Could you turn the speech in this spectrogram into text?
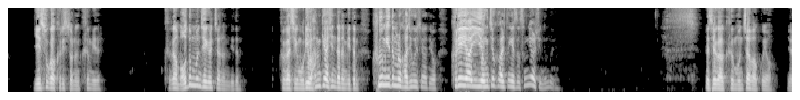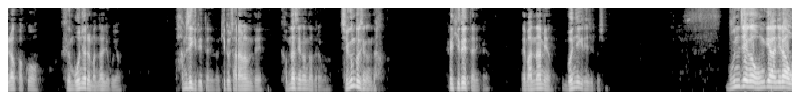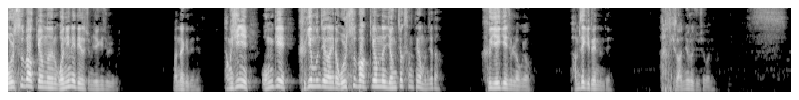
예수가 그리스도는 그 믿음. 그가 모든 문제 해결자는 믿음. 그가 지금 우리와 함께 하신다는 믿음, 그 믿음을 가지고 있어야 돼요. 그래야 이 영적 갈등에서 승리할 수 있는 거예요. 그래서 제가 그 문자 받고요. 연락 받고 그 모녀를 만나려고요. 밤새 기도했다니까. 기도 잘 안 하는데 겁나 생각나더라고요. 지금도 생각나. 그래 기도했다니까요. 내 만나면 뭔 얘기를 해줄 것입니다. 문제가 온 게 아니라 올 수밖에 없는 원인에 대해서 좀 얘기해 주려고. 만나게 되면. 당신이 온 게 그게 문제가 아니라 올 수밖에 없는 영적 상태가 문제다. 그 얘기해 주려고요. 밤새 기도했는데 하나님께서 안 열어주셔가지고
